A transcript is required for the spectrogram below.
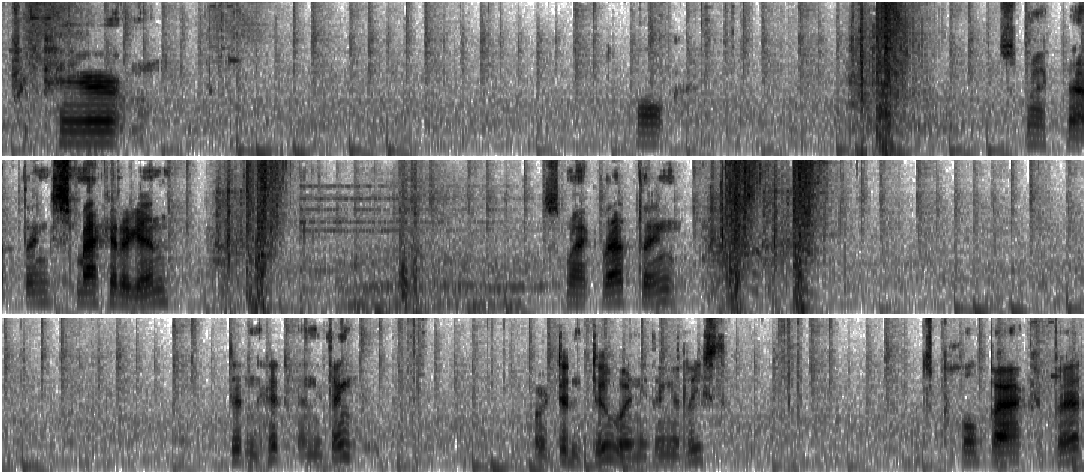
Uh, prepare. Hawk. Smack that thing. Smack it again. Smack that thing. Didn't hit anything. Or it didn't do anything, at least. Let's pull back a bit.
